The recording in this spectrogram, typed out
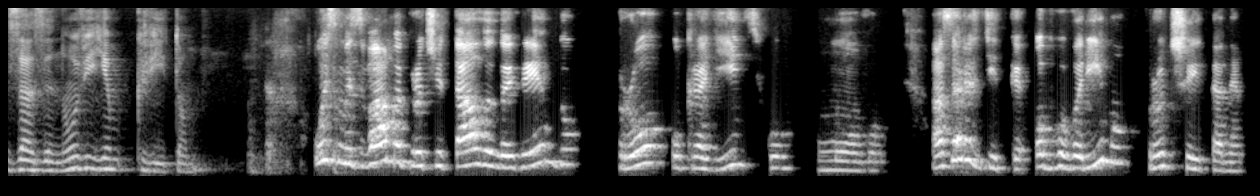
За Зиновієм Квітом. Ось ми з вами прочитали легенду про українську мову. А зараз, дітки, обговорімо прочитане.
